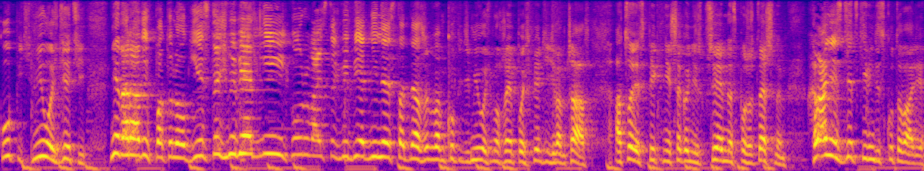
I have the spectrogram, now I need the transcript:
kupić miłość dzieci. Nie da rady w patologii, jesteśmy biedni, kurwa, jesteśmy biedni, nie stać żeby wam kupić miłość, możemy poświęcić wam czas. A co jest piękniejszego niż przyjemne z pożytecznym? Chlanie z dzieckiem i dyskutowanie.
